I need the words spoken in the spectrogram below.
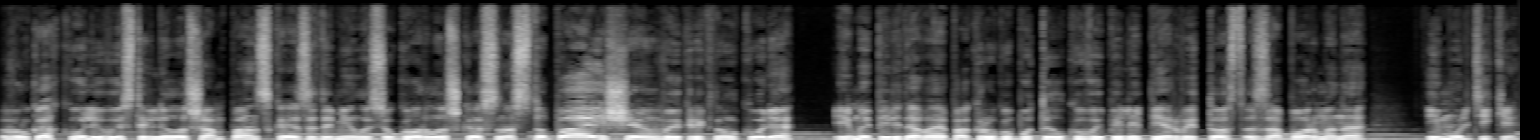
В руках Кули выстрелила шампанское, задымилось у горлышка. «С наступающим!» — выкрикнул Куля. И мы, передавая по кругу бутылку, выпили первый тост за Бормана и мультики.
